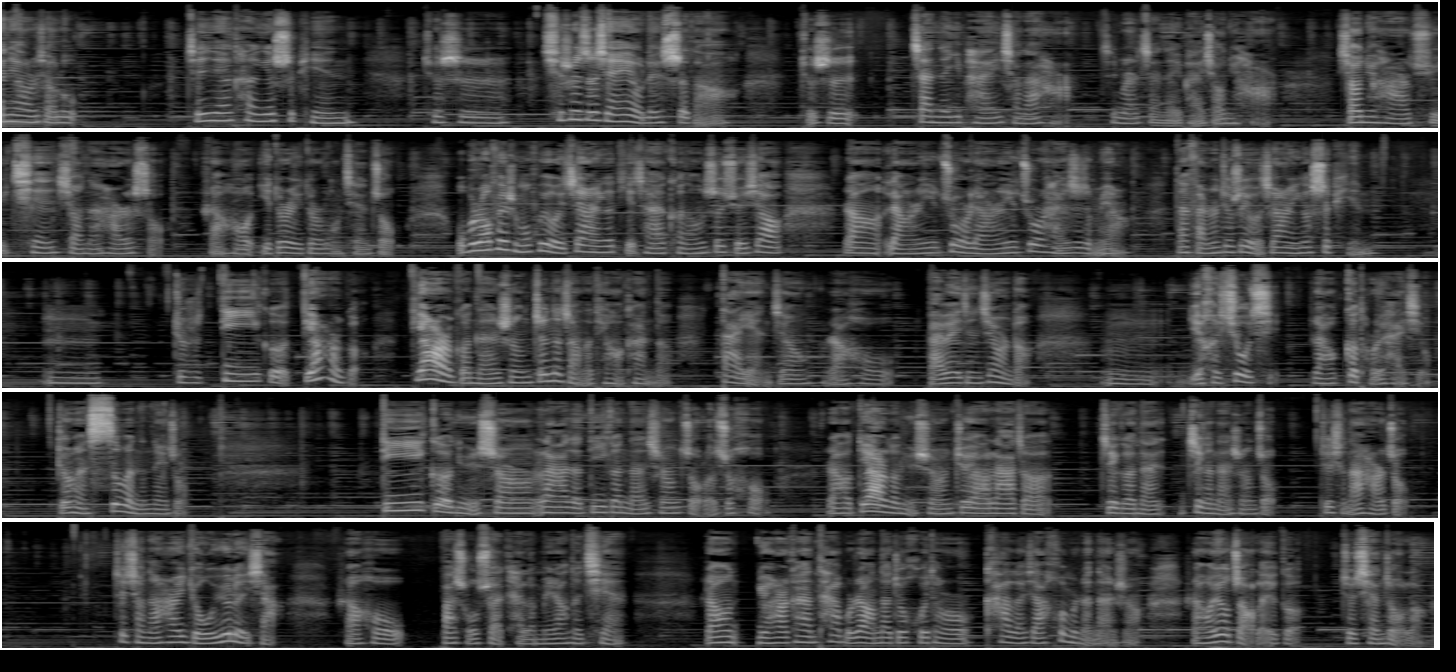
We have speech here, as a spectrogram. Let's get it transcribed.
嗨，你好，我是小鹿。前几天看一个视频，就是其实之前也有类似的啊，就是站着一排小男孩，这边站着一排小女孩，小女孩去牵小男孩的手，然后一对儿一对儿往前走。我不知道为什么会有这样一个题材，可能是学校让两人一座，两人一座还是怎么样，但反正就是有这样一个视频。嗯，就是第一个、第二个。第二个男生真的长得挺好看的，大眼睛，然后白白净净的，嗯，也很秀气，然后个头也还行，就是很斯文的那种。第一个女生拉着第一个男生走了之后，然后第二个女生就要拉着这个男这个男生走，这个小男孩走。这小男孩犹豫了一下，然后把手甩开了，没让他牵。然后女孩看他不让，那就回头看了一下后面的男生，然后又找了一个就牵走了。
